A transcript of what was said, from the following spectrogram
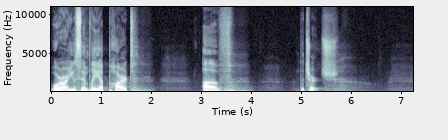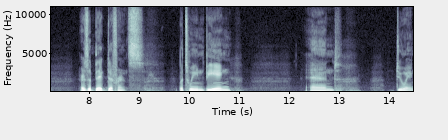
Or are you simply a part of the church? There's a big difference between being and doing.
